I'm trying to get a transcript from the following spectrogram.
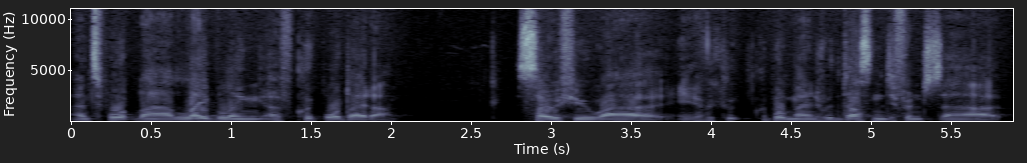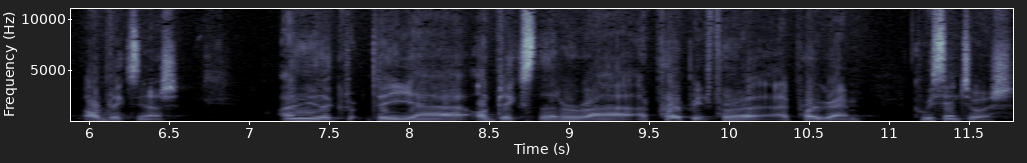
and support uh, labeling of clipboard data. So if you, uh, have a clipboard manager with a dozen different uh, objects in it, only the, the uh, objects that are uh, appropriate for a, a, program can be sent to it.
